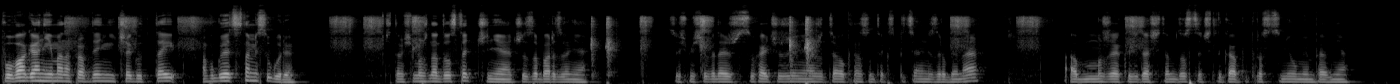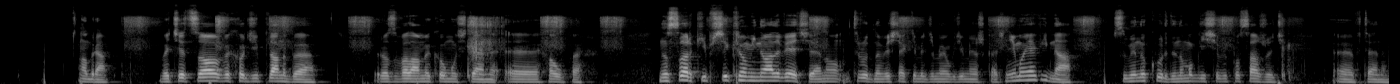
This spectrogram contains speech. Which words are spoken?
Powaga, nie ma naprawdę niczego tutaj. A w ogóle co tam jest u góry? Czy tam się można dostać, czy nie? Czy za bardzo nie? Coś mi się wydaje, że słuchajcie, że nie, że te okna są tak specjalnie zrobione. Albo może jakoś da się tam dostać, tylko ja po prostu nie umiem pewnie. Dobra. Wiecie co? Wychodzi plan B. Rozwalamy komuś ten e, chałupę. No sorki, przykro mi, no ale wiecie, no trudno, wiesz jak nie będzie miał gdzie mieszkać. Nie moja wina. W sumie no kurde, no mogli się wyposażyć e, w ten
